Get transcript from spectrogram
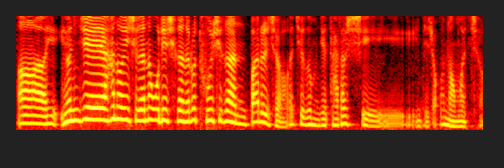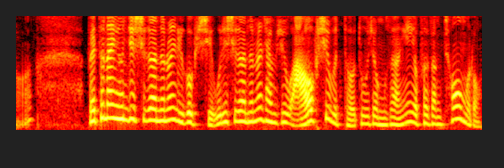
어, 현재 하노이 시간은 우리 시간으로 2시간 빠르죠. 지금 이제 5시 이제 조금 넘었죠. 베트남 현지 시간으로는 7시, 우리 시간으로는 잠시 후 9시부터 두 정상이 역사상 처음으로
